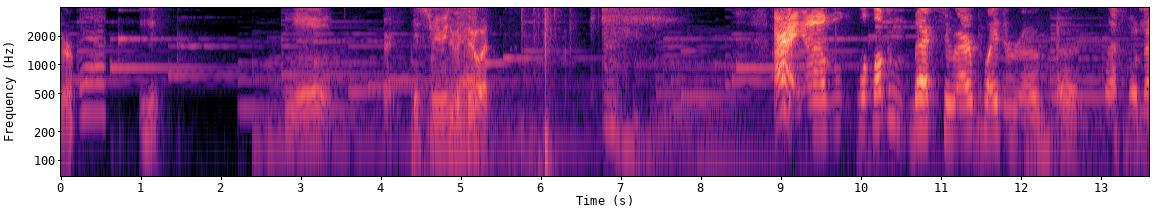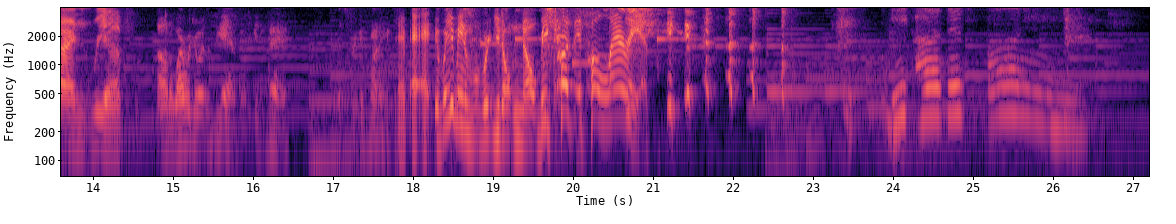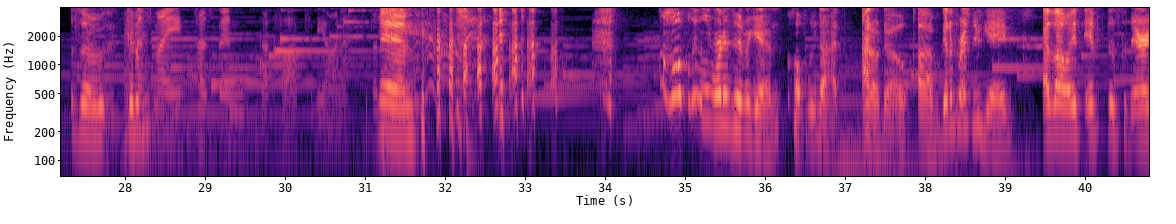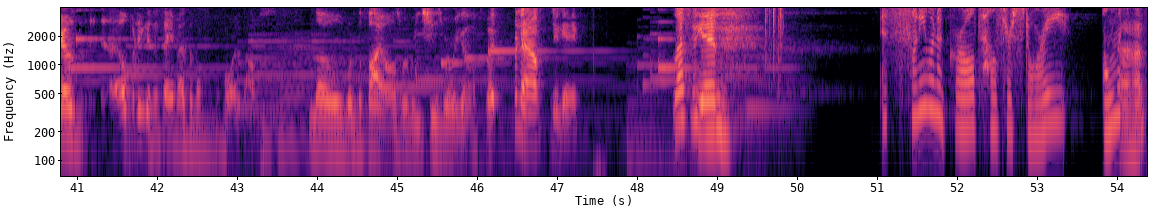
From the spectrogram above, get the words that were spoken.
Sure. Yeah. Mhm. Yeah. Alright, it's streaming. Do it now. to it. Alright, um, w- welcome back to our playthrough of uh, Class of 09 re-up. I don't know why we're doing this again, but you know, hey, it's freaking funny. Eh, eh, eh, What do you mean you don't know? Because it's hilarious. Because it's funny. So, I gonna miss my husband a to be honest. That's man. Hopefully, we'll run into him again. Hopefully not. I don't know. I'm um, gonna press new game. As always, if the scenario's opening is the same as the one from before, then I'll just load one of the files where we choose where we go. But for now, new game. Let's begin. It's funny when a girl tells her story only. Uh huh.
